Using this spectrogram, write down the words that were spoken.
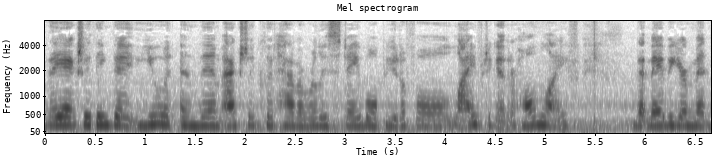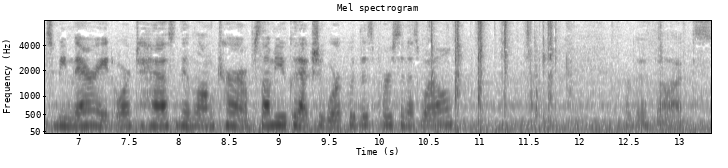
they actually think that you and them actually could have a really stable, beautiful life together, home life. That maybe you're meant to be married or to have something long term. Some of you could actually work with this person as well. What are their thoughts?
